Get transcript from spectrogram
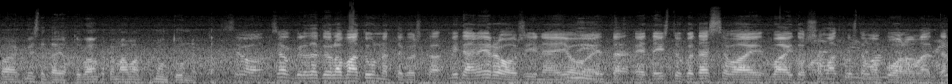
vai mistä tämä johtuu, vai onko tämä vain mun tunnetta? Se on, se on kyllä täytyy olla vaan tunnetta, koska mitään eroa siinä ei ole, Niin, että, että- että istuuko tässä vai, vai tuossa matkustamon puolella. Että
